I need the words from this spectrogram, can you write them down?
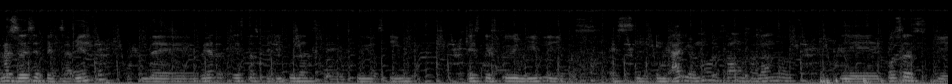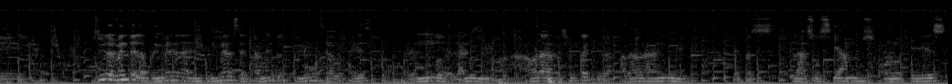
gracias a ese pensamiento, de ver estas películas de estudios Ghibli. Este estudio Ghibli, pues, es legendario, ¿no? Estamos hablando de cosas que posiblemente la primera, el primer acercamiento que tuvimos a lo que es el mundo del anime, ¿no? Ahora resulta que la palabra anime pues la asociamos con lo que es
